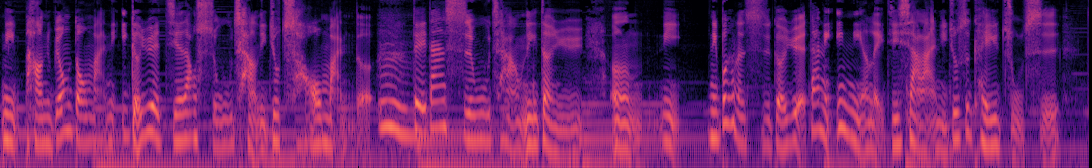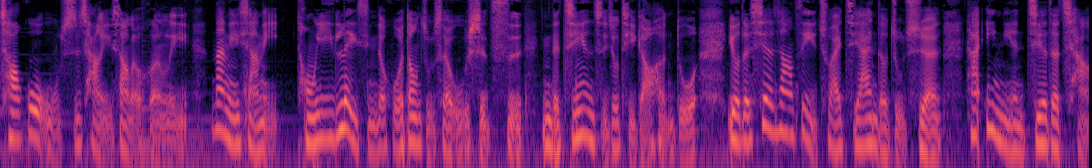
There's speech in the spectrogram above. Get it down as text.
你好，你不用都满，你一个月接到十五场，你就超满的。嗯，对，但十五场你等于，嗯，你你不可能十个月，但你一年累积下来，你就是可以主持超过五十场以上的婚礼。那你想，你同一类型的活动主持了五十次，你的经验值就提高很多。有的线上自己出来接案的主持人，他一年接的场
